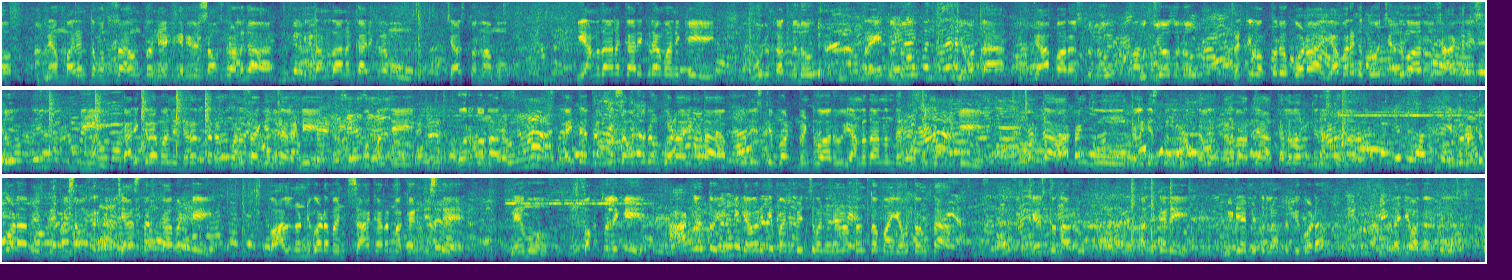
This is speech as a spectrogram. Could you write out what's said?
మేము మరింత ఉత్సాహంతో నేటికి ఇరవై సంవత్సరాలుగా ఇక్కడ అన్నదానం కార్యక్రమం చేస్తున్నాము. ఈ అన్నదాన కార్యక్రమానికి ఊరు పెద్దలు రైతులు యువత వ్యాపారస్తులు ఉద్యోగులు ప్రతి ఒక్కరూ కూడా ఎవరికి తోచింది వారు సహకరిస్తూ ఈ కార్యక్రమాన్ని నిరంతరం కొనసాగించాలని మమ్మల్ని కోరుతున్నారు. అయితే ప్రతి సంవత్సరం కూడా ఇక్కడ పోలీస్ డిపార్ట్మెంట్ వారు ఈ అన్నదానం దగ్గరికి వచ్చేటప్పటికి పెద్ద ఆటంకం కలిగిస్తున్నారు. తెల్ల తర్వాత తెల్లవారు తెరుస్తున్నారు. ఇక్కడ నుండి కూడా మేము ప్రతి సంవత్సరం చేస్తాం కాబట్టి వాళ్ళ నుండి కూడా మంచి సహకారం మాకు అందిస్తే మేము భక్తులకి ఆటలతో ఇంటికి ఎవరికి పంపించమని నినాదంతో మా యువత అంతా చేస్తున్నారు. అందుకని మీడియా మిత్రులందరికీ కూడా ధన్యవాదాలు తెలియజేస్తున్నాను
